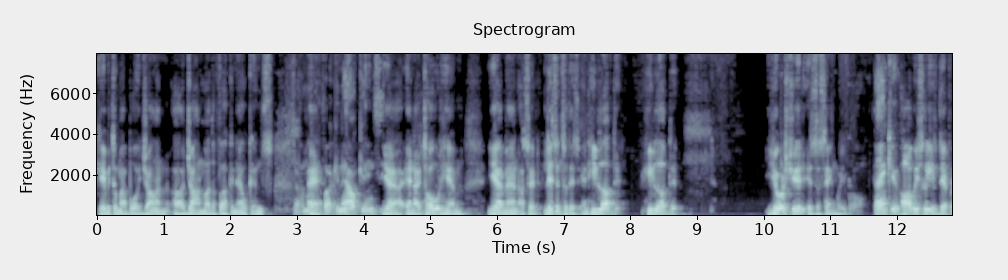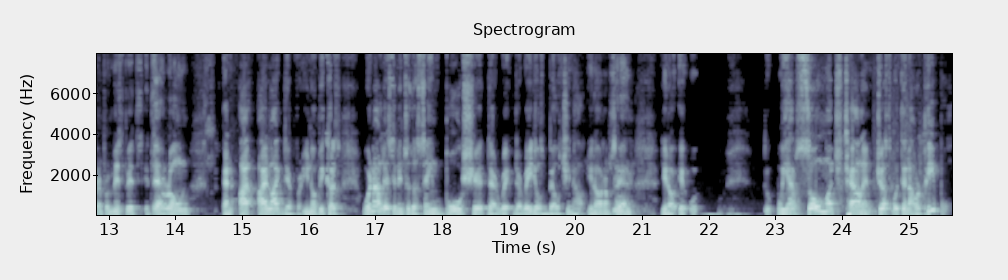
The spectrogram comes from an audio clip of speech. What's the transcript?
gave it to my boy John, uh, John motherfucking Elkins. John motherfucking and, Elkins. Yeah, and I told him, yeah, man. I said, listen to this, and he loved it. He loved it. Your shit is the same way, bro. Thank you. Obviously, it's different from Misfits. It's yeah. your own. And I, I like different, you know, because we're not listening to the same bullshit that ra- the radio's belching out. You know what I'm saying? Yeah. You know, it we have so much talent just within our people.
